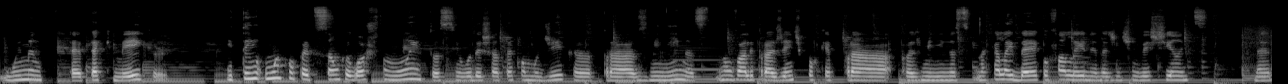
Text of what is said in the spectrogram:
Women é, Tech Maker, e tem uma competição que eu gosto muito, assim, vou deixar até como dica para as meninas, não vale para a gente, porque é para as meninas, naquela ideia que eu falei, né, da gente investir antes, né,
